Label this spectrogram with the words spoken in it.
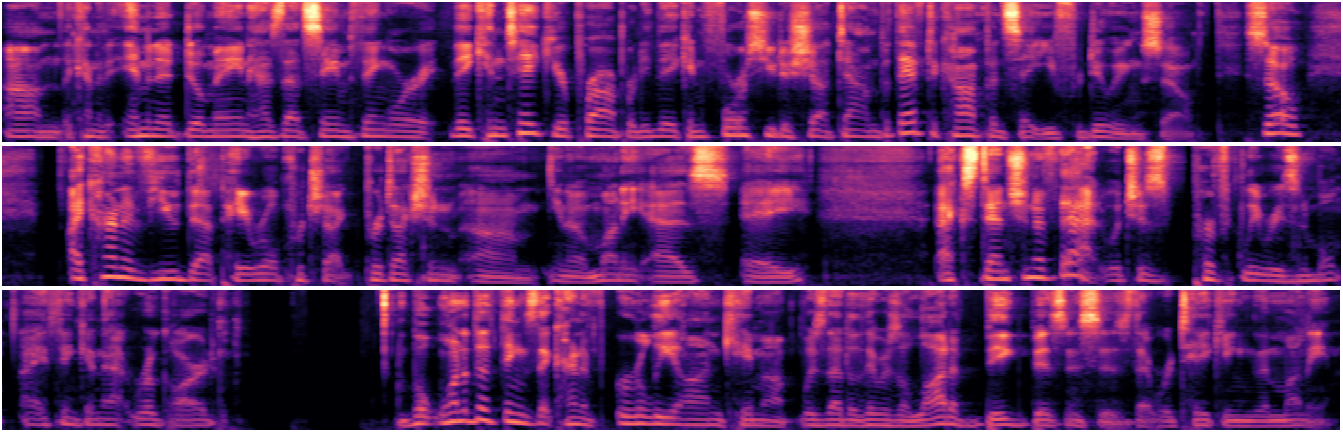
um, the kind of eminent domain has that same thing where they can take your property, they can force you to shut down, but they have to compensate you for doing so. So I kind of viewed that payroll protect, protection, um, you know, money as a extension of that, which is perfectly reasonable, I think, in that regard. But one of the things that kind of early on came up was that there was a lot of big businesses that were taking the money.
